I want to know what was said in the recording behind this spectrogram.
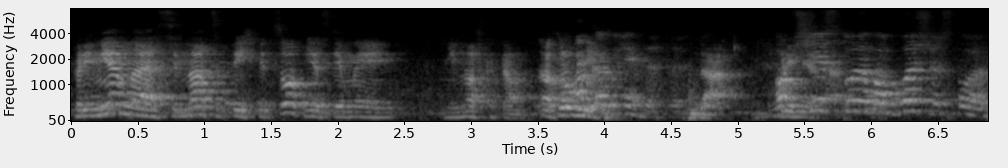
примерно 17 500, если мы немножко там округлим. Да, Вообще примерно. стоило больше стоит.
